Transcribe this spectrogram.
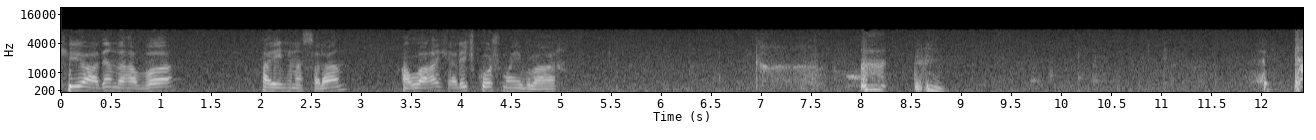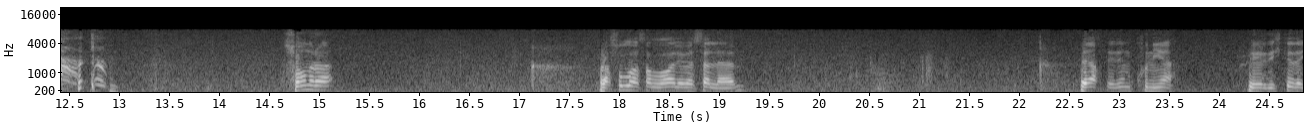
ki, Adəm və Həvva aleyhiməssalam Allaha şərik qoşmayıblar. Sonra Rasulullah sallallahu aleyhi və səlləm və yaxud dedim kuniyə verdikdə də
